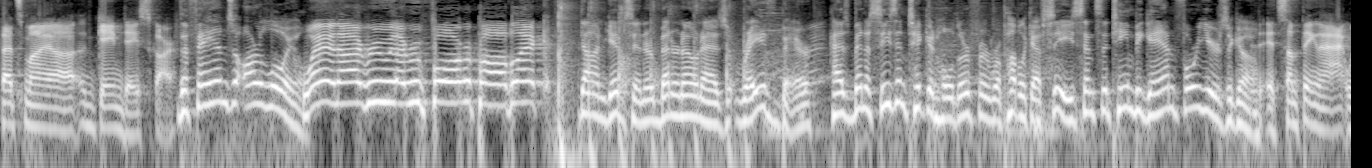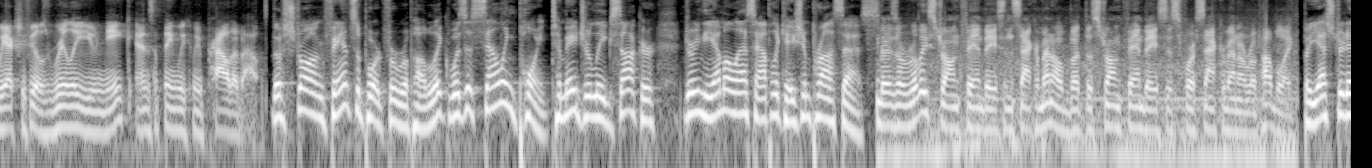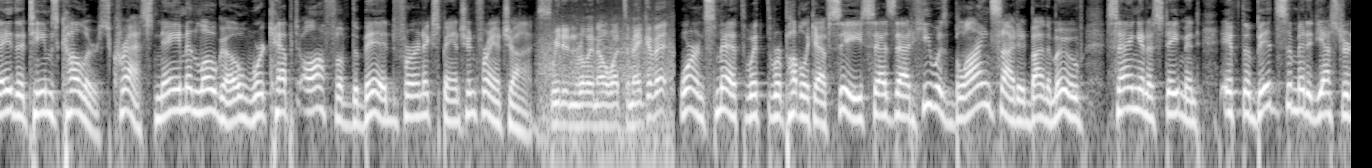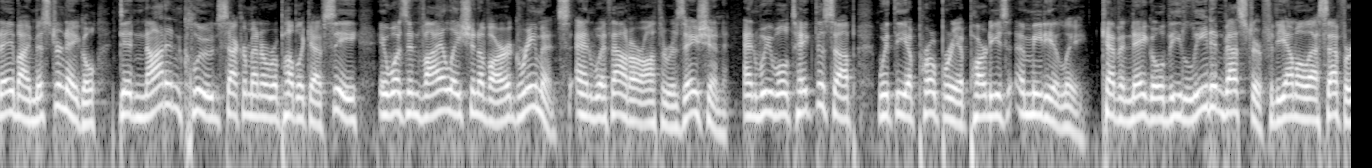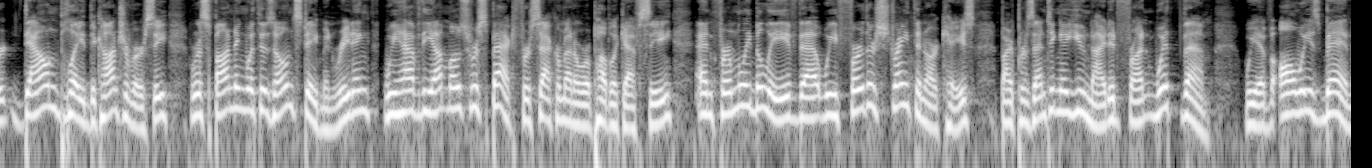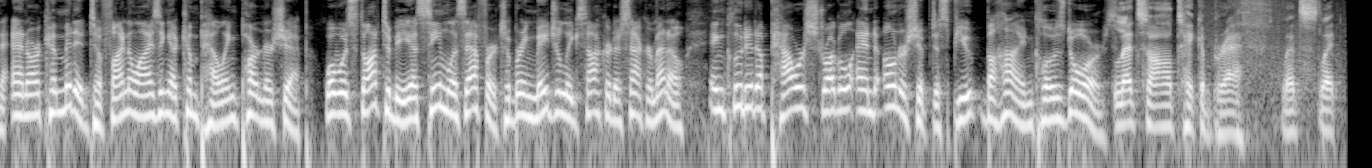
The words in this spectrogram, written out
That's my uh, game day scarf. The fans are loyal. When I root, I root for Republic. Don Gibson, or better known as Rave Bear, has been a season ticket holder for Republic FC since the team began four years ago. It's something that we actually feel is really unique and something we can be proud about. The strong fan support for Republic was a selling point to Major League Soccer during the MLS application process. There's a really strong fan base in Sacramento, but the strong fan base is for Sacramento Republic. But yesterday, the team's colors, crest, name, and logo were kept off of the bid for an expansion franchise. We didn't really know what to make of it. Warren Smith with the Republic FC says that he was blindsided by the move, saying in a statement, if the bid submitted yesterday by Mr. Nagle did not include Sacramento Republic FC, it was in violation of our agreements and without our authorization, and we will take this up with the appropriate parties immediately. Kevin Nagle, the lead investor for the MLS effort, downplayed the controversy, responding with his own statement reading, We have the utmost respect for Sacramento Republic FC and firmly believe that we further strengthen our case by presenting a united front with them. We have always been and are committed to finalizing a compelling partnership. What was thought to be a seamless effort to bring Major League Soccer to Sacramento included a power struggle and ownership dispute behind closed doors. Let's all take a breath. Let's let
